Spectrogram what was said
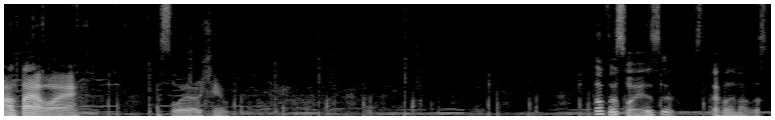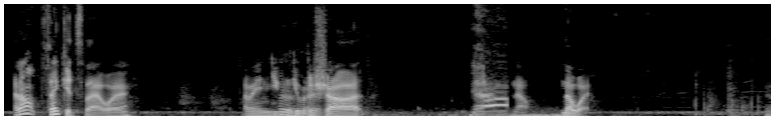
Not that way. That's the way I came. Not this way, is it? It's definitely not this. I don't think it's that way. I mean, you can Uh, give it a shot. No. No way. Yeah.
